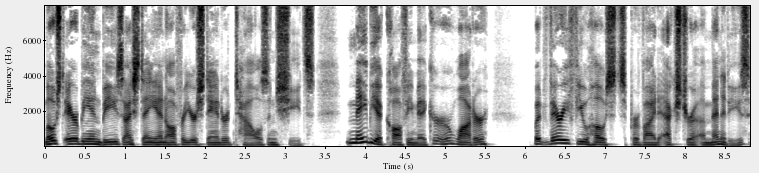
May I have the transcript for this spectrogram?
Most Airbnbs I stay in offer your standard towels and sheets, maybe a coffee maker or water, but very few hosts provide extra amenities.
